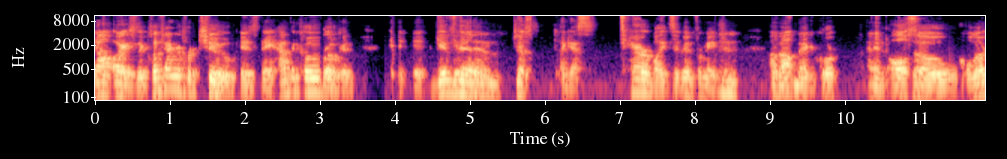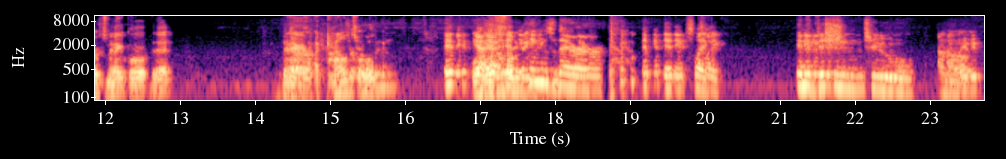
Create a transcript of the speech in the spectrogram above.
Now, okay, so the cliffhanger for two is they have the code broken. It, it gives Gives them them just, I guess, terabytes of information about Megacorp and also alerts Megacorp that their accounts are open. It, it- yeah, it, it pings their. It, it, it's like, in addition to I don't know. It, it-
